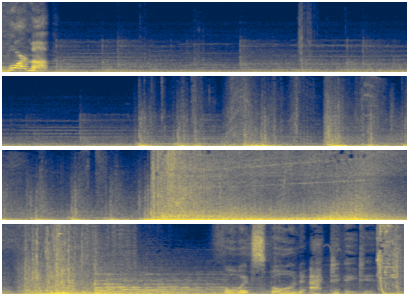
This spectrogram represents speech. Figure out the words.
Warm-up. Forward spawn activated.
